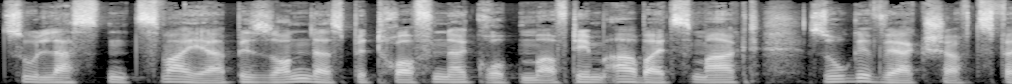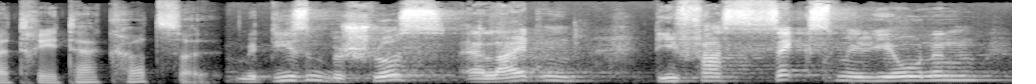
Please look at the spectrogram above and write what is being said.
zu Lasten zweier besonders betroffener Gruppen auf dem Arbeitsmarkt, so Gewerkschaftsvertreter Kürzel. Mit diesem Beschluss erleiden die fast sechs Millionen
